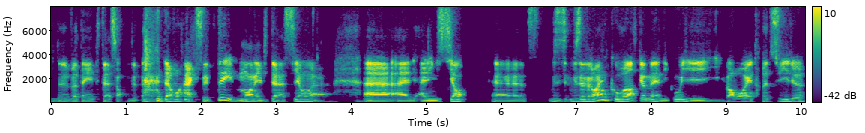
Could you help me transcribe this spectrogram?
de votre invitation, d'avoir accepté mon invitation à, à- à- à l'émission. Vous, vous êtes vraiment une cohorte, comme Nico il, il va avoir introduit, là,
